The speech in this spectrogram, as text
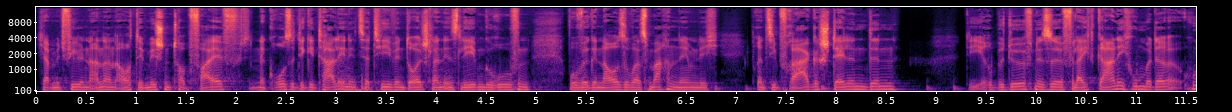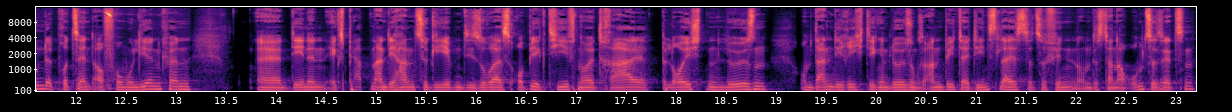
Ich habe mit vielen anderen auch die Mission Top 5, eine große digitale Initiative in Deutschland ins Leben gerufen, wo wir genau sowas machen, nämlich im Prinzip Fragestellenden die ihre Bedürfnisse vielleicht gar nicht 100 Prozent auch formulieren können, äh, denen Experten an die Hand zu geben, die sowas objektiv, neutral beleuchten, lösen, um dann die richtigen Lösungsanbieter, Dienstleister zu finden, um das dann auch umzusetzen.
